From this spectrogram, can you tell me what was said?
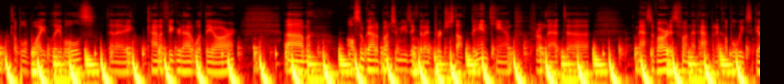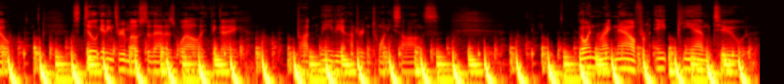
A couple of white labels that I kind of figured out what they are. Um, also, got a bunch of music that I purchased off Bandcamp from that uh, massive artist fund that happened a couple weeks ago. Still getting through most of that as well. I think I bought maybe 120 songs. Right now from 8 p.m. to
